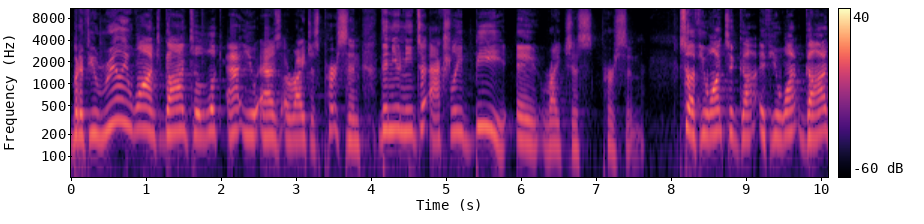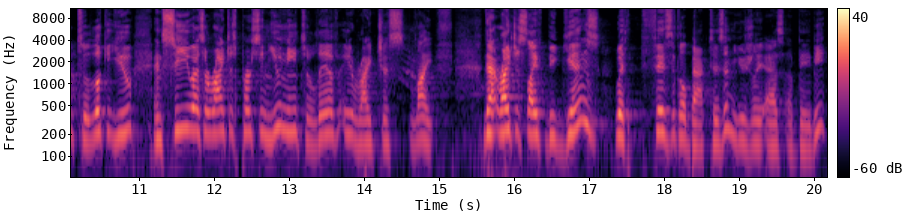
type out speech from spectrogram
But if you really want God to look at you as a righteous person, then you need to actually be a righteous person. So if you want to God, if you want God to look at you and see you as a righteous person, you need to live a righteous life. That righteous life begins with physical baptism, usually as a baby,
